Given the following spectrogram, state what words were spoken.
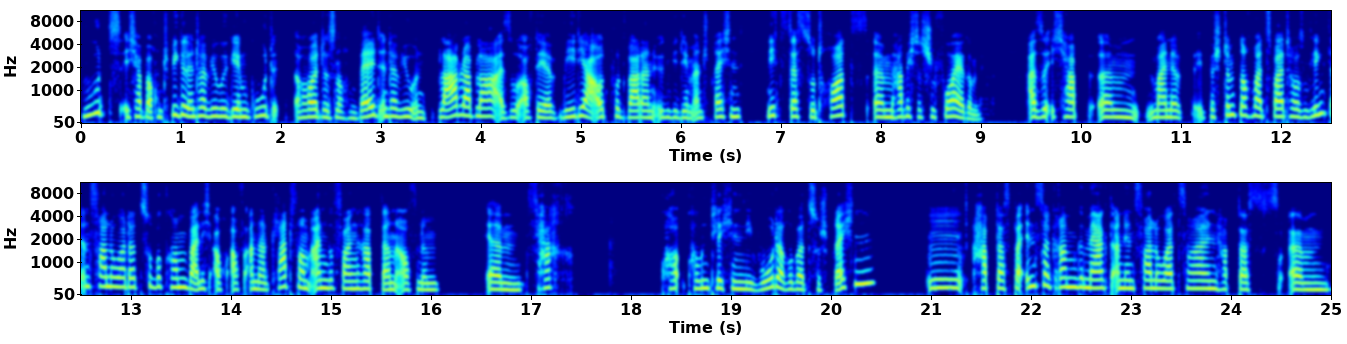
gut, ich habe auch ein Spiegel-Interview gegeben, gut, heute ist noch ein Welt-Interview und bla bla bla. Also auch der Media-Output war dann irgendwie dementsprechend. Nichtsdestotrotz ähm, habe ich das schon vorher gemerkt. Also ich habe ähm, meine bestimmt nochmal 2000 LinkedIn-Follower dazu bekommen, weil ich auch auf anderen Plattformen angefangen habe, dann auf einem ähm, Fach kundlichen Niveau darüber zu sprechen. Hm, habe das bei Instagram gemerkt an den Followerzahlen, habe das, ähm,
